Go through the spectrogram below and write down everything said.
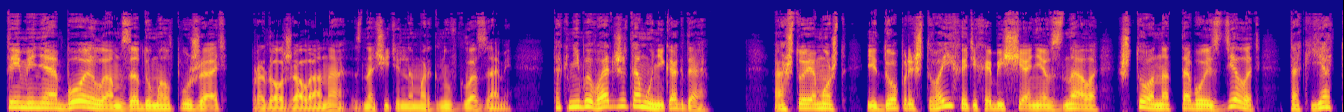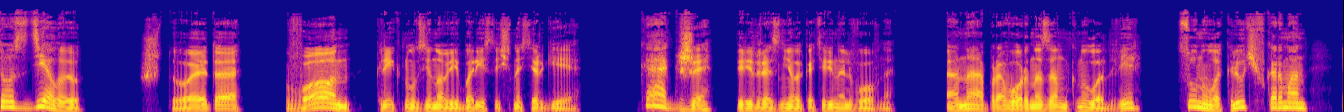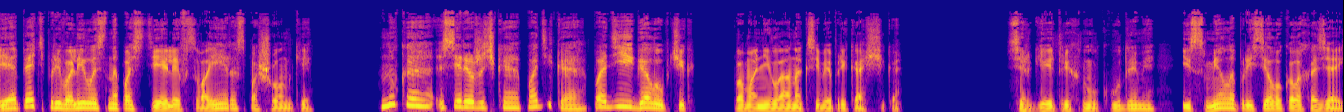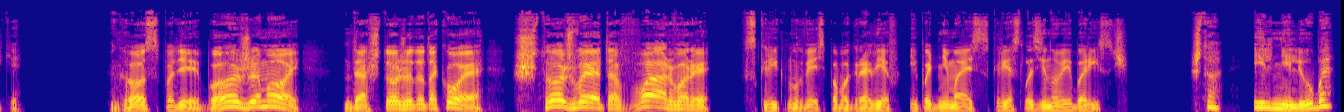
«Ты меня бойлом задумал пужать», — продолжала она, значительно моргнув глазами. «Так не бывать же тому никогда. А что я, может, и допрежь твоих этих обещаний знала, что над тобой сделать, так я то сделаю». «Что это? Вон!» — крикнул Зиновий Борисович на Сергея. «Как же!» — передразнила Катерина Львовна. Она проворно замкнула дверь, сунула ключ в карман и опять привалилась на постели в своей распашонке. «Ну-ка, Сережечка, поди-ка, поди, голубчик!» — поманила она к себе приказчика. Сергей тряхнул кудрями и смело присел около хозяйки. «Господи, боже мой! Да что же это такое? «Что ж вы это, варвары!» — вскрикнул весь побагровев и поднимаясь с кресла Зиновий Борисович. «Что, иль не Люба?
